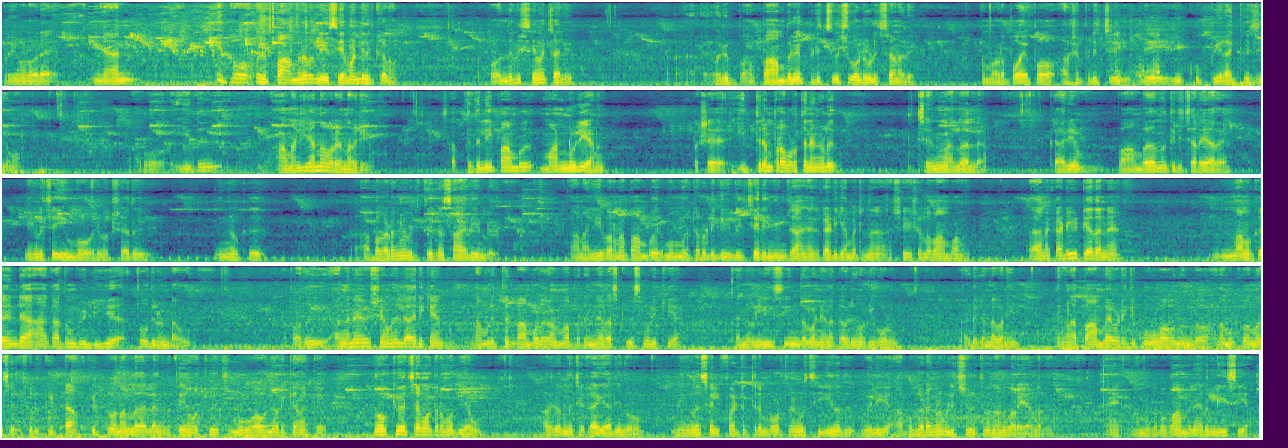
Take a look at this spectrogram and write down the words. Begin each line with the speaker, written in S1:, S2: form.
S1: പ്രിയമുള്ളവരെ ഞാൻ ഇപ്പോൾ ഒരു പാമ്പിനെ റിലീസ് ചെയ്യാൻ വേണ്ടി നിൽക്കണം അപ്പോൾ എന്ത് വിഷയം വെച്ചാൽ ഒരു പാമ്പിനെ പിടിച്ച് വെച്ചുകൊണ്ട് വിളിച്ചാണ് അവർ നമ്മളവിടെ പോയപ്പോൾ അവരെ പിടിച്ച് ഇത് ഈ കുപ്പിയിലാക്കി വെച്ചിരിക്കണം അപ്പോൾ ഇത് അണലിയ എന്ന് പറയുന്നവർ സത്യത്തിൽ ഈ പാമ്പ് മണ്ണുലിയാണ്. പക്ഷേ ഇത്തരം പ്രവർത്തനങ്ങൾ ചെയ്യുന്നത് നല്ലതല്ല. കാര്യം പാമ്പ് തിരിച്ചറിയാതെ നിങ്ങൾ ചെയ്യുമ്പോൾ ഒരു പക്ഷേ അത് നിങ്ങൾക്ക് അപകടങ്ങൾ വരുത്തിയേക്കാൻ സാധ്യതയുണ്ട്. ഈ പറഞ്ഞ പാമ്പ് ഒരു മുന്നൂറ്ററുപത് ഡിഗ്രിയിൽ ചെരിഞ്ഞും ചാഞ്ഞൊക്കെ കടിക്കാൻ പറ്റുന്ന ശേഷിയുള്ള പാമ്പാണ്. അങ്ങനെ കടി കിട്ടിയാൽ തന്നെ നമുക്ക് അതിന്റെ ആഘാതം വലിയ തോതിലുണ്ടാവും. അപ്പോൾ അത് അങ്ങനെ വിഷയങ്ങളില്ലാതിരിക്കാൻ നമ്മൾ ഇത്തരം പാമ്പുകൾ കാണുമ്പോൾ അപ്പോൾ തന്നെ റെസ്ക്യൂസ് വിളിക്കുക. തന്നെ റിലീസ് ചെയ്യേണ്ട പണികളൊക്കെ അവർ നോക്കിക്കോളും. എടുക്കേണ്ട പണി. നിങ്ങൾ ആ പാമ്പ് എവിടേക്ക് മൂവ് ആവുന്നുണ്ടോ നമുക്ക് വന്ന കിട്ടാം കിട്ടുമോ എന്നുള്ളതെല്ലാം കൃത്യം നോക്കി വെച്ച് മൂവ് ആവുന്ന എവിടേക്കാന്നൊക്കെ നോക്കി വെച്ചാൽ മാത്രം മതിയാവും. അവരൊന്നിച്ച് കൈകാര്യം പോകും. നിങ്ങൾ സെൽഫായിട്ട് ഇത്തരം പ്രവർത്തനങ്ങൾ ചെയ്യുന്നത് വലിയ അപകടങ്ങൾ വിളിച്ചു വരുത്തുമെന്നാണ് പറയാനുള്ളത് നമുക്കപ്പോൾ പാമ്പിനെ റിലീസ് ചെയ്യാം.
